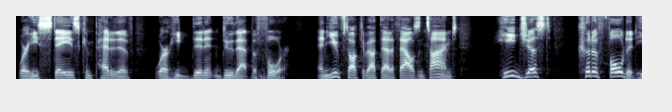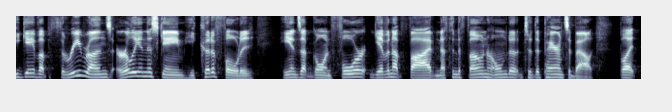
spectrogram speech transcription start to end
where he stays competitive, where he didn't do that before. And you've talked about that a thousand times. He just could have folded. He gave up three runs early in this game. He could have folded. He ends up going four, giving up five, nothing to phone home to, to the parents about. But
